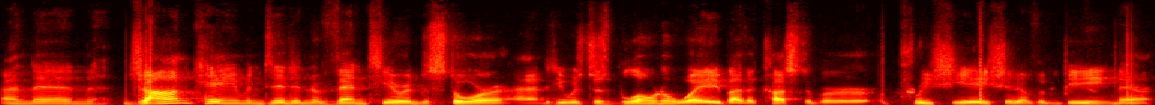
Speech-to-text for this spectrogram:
And then John came and did an event here in the store, and he was just blown away by the customer appreciation of him being there.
